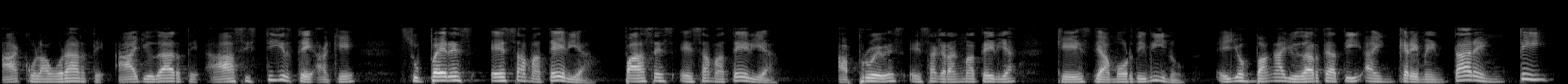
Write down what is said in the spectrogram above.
a colaborarte, a ayudarte, a asistirte a que superes esa materia, pases esa materia, apruebes esa gran materia que es de amor divino. Ellos van a ayudarte a ti a incrementar en ti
